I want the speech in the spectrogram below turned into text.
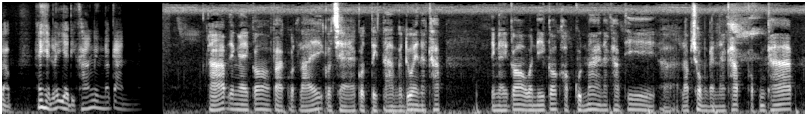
แบบให้เห็นละเอียดอีกครั้งหนึ่งแล้วกัน ครับยังไงก็ฝากกดไลค์กดแชร์กดติดตามกันด้วยนะครับยังไงก็วันนี้ก็ขอบคุณมากนะครับที่รับชมกันนะครับ ขอบคุณครับ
